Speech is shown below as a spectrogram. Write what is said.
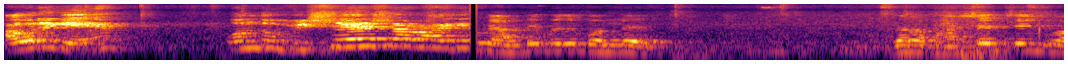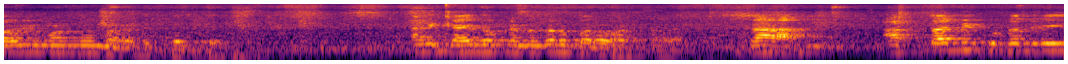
ಅವರಿಗೆ ಒಂದು ವಿಶೇಷವಾಗಿ गांधीमध्ये बोलले जरा भाषा चेंज व्हावी म्हणून मी मराठीत बोलते आणि काही लोकांना जरा बरं वाटणार का आत्ता मी कुठंतरी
